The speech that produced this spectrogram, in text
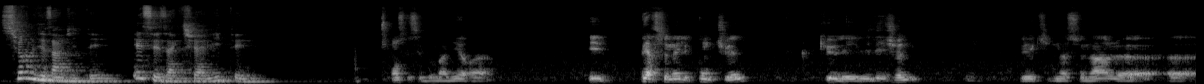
sur les invités et ses actualités. Je pense que c'est de manière euh, et personnelle et ponctuelle que les, les jeunes de l'équipe nationale euh, euh,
